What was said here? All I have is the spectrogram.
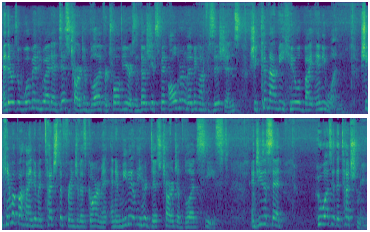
And there was a woman who had a discharge of blood for 12 years, and though she had spent all her living on physicians, she could not be healed by anyone. She came up behind him and touched the fringe of his garment, and immediately her discharge of blood ceased. And Jesus said, Who was it that touched me?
